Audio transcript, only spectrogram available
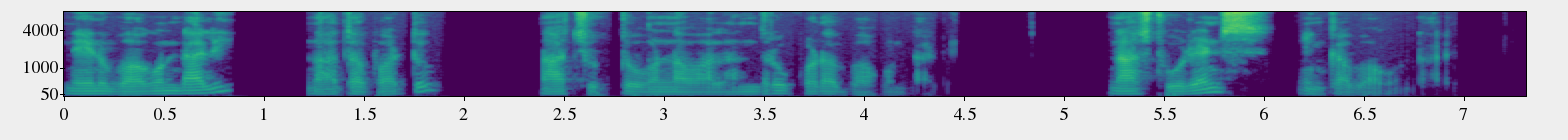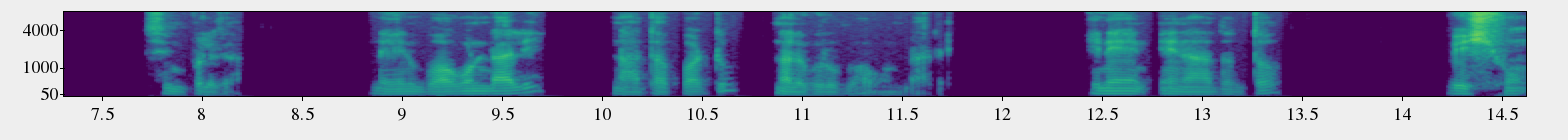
నేను బాగుండాలి నాతో పాటు నా చుట్టూ ఉన్న వాళ్ళందరూ కూడా బాగుండాలి. నా స్టూడెంట్స్ ఇంకా బాగుండాలి. సింపుల్గా నేను బాగుండాలి నాతో పాటు నలుగురు బాగుండాలి. ఇనే నినాదంతో విశ్వం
